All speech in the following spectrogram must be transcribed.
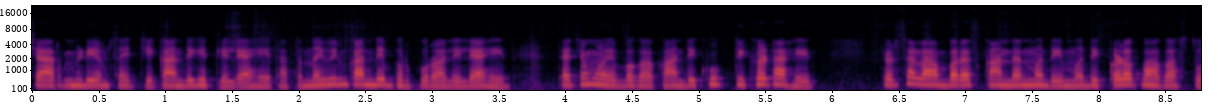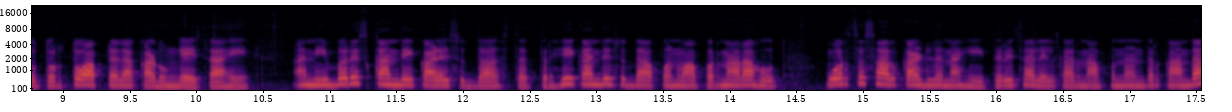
चार मिडियम साईजचे कांदे घेतलेले आहेत. आता नवीन कांदे भरपूर आलेले आहेत. त्याच्यामुळे बघा कांदे खूप तिखट आहेत. तर चला बऱ्याच कांद्यांमध्ये मध्ये कडक भाग असतो तर तो आपल्याला काढून घ्यायचा आहे. आणि बरेच कांदे काळेसुद्धा असतात. तर हे कांदेसुद्धा आपण वापरणार आहोत. वरचं साल काढलं नाही तरी चालेल कारण आपण नंतर कांदा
